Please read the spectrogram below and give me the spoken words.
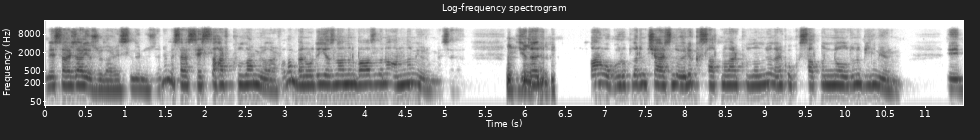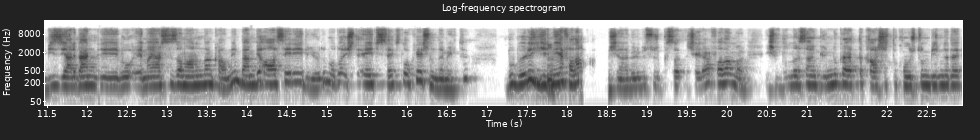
mesajlar yazıyorlar resimlerin üzerine. Mesela sesli harf kullanmıyorlar falan. Ben orada yazılanların bazılarını anlamıyorum mesela. Ya da o grupların içerisinde öyle kısaltmalar kullanılıyorlar ki o kısaltmanın ne olduğunu bilmiyorum. Ee, biz yani ben e, bu MIRC zamanından kalmayayım. Ben bir ASL'yi biliyordum. O da işte age, sex, location demekti. Bu böyle 20'ye falan kalmış yani böyle bir sürü kısa şeyler falan var. E şimdi bunları sen günlük hayatta karşılıklı konuştuğun birinde de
